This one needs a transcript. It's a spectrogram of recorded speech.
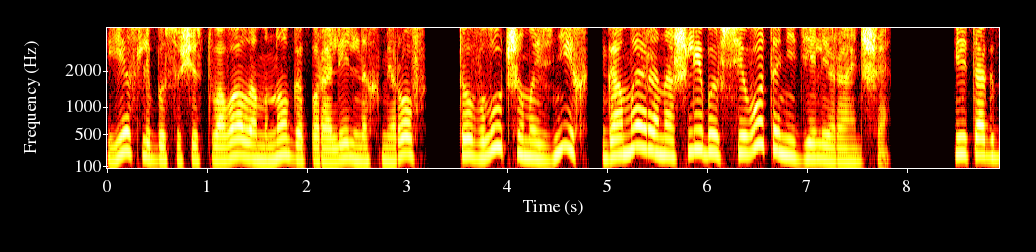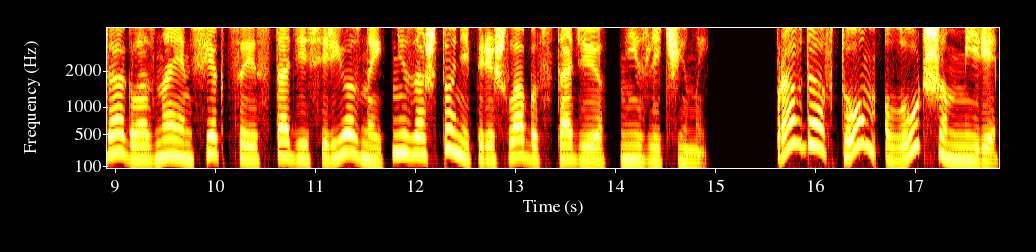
если бы существовало много параллельных миров, то в лучшем из них Гомера нашли бы всего-то недели раньше. И тогда глазная инфекция из стадии серьезной ни за что не перешла бы в стадию неизлечимой. Правда, в том лучшем мире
